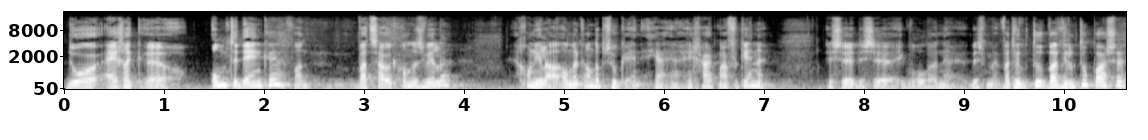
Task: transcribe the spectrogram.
door eigenlijk om te denken van wat zou ik anders willen, gewoon een hele andere kant op zoeken en, ja, en, en ga het maar verkennen. Dus, eh, dus eh, ik wil, eh, nou, dus wat wil ik, toe, wat wil ik toepassen?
